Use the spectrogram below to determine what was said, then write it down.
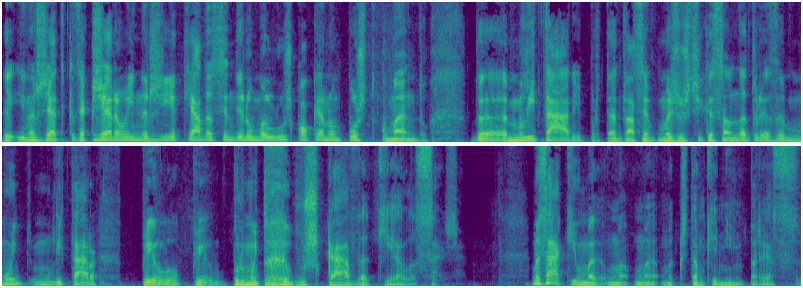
energéticas é que geram energia que há de acender uma luz qualquer num posto de comando de, militar e, portanto, há sempre uma justificação de natureza muito militar pelo, pelo, por muito rebuscada que ela seja. Mas há aqui uma, uma, uma, uma questão que a mim me parece,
